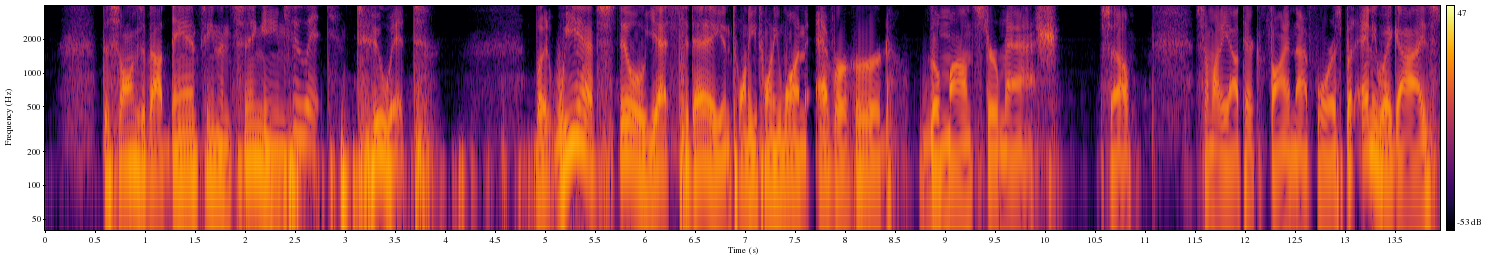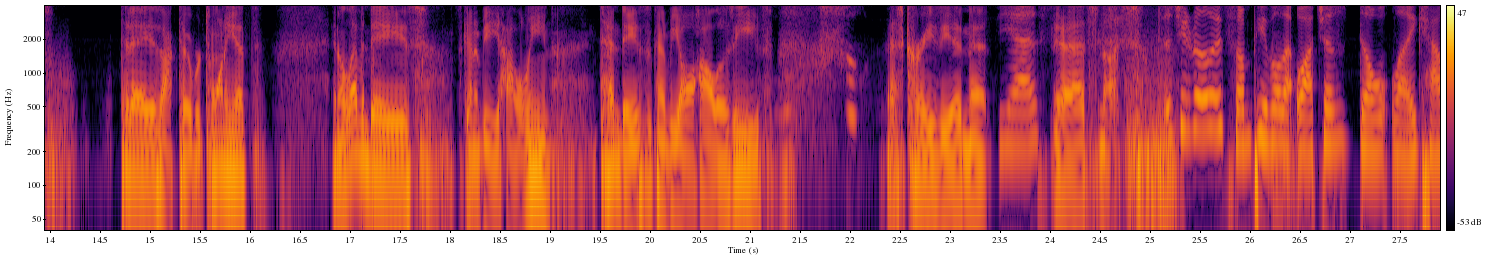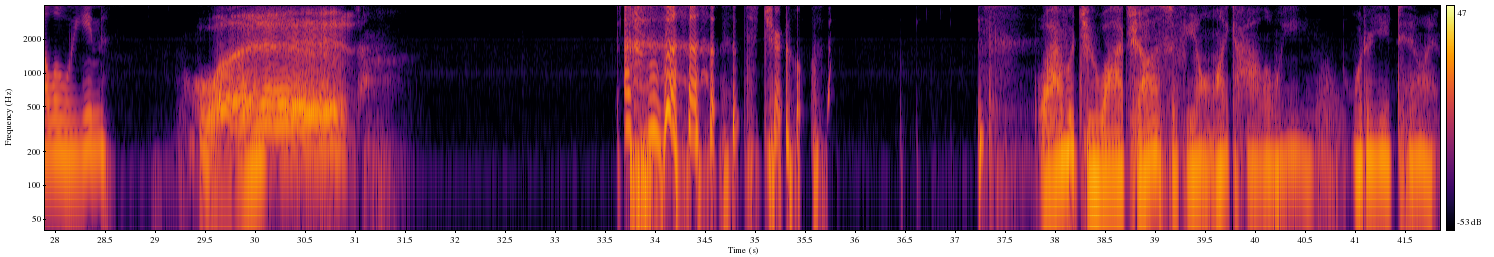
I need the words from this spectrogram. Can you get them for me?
The song's about dancing and singing To it. to it. But we have still yet today in 2021 ever heard the Monster Mash. So somebody out there can find that for us. But anyway, guys, today is October 20th. In 11 days, it's going to be Halloween. In 10 days, it's going to be All Hallows Eve. That's crazy, isn't it? Yes. Yeah, it's nuts. Did you know that some people that watch us don't like Halloween? What? It's true. Why would you watch us if you don't like Halloween? What are you doing?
